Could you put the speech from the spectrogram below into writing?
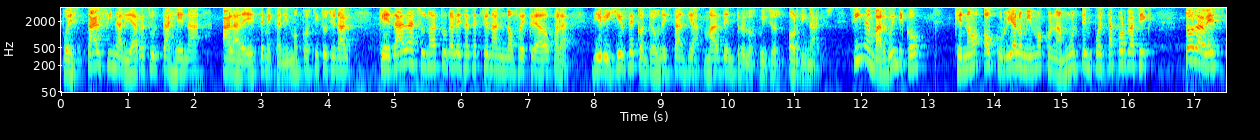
pues tal finalidad resulta ajena a la de este mecanismo constitucional que dada su naturaleza excepcional no fue creado para dirigirse contra una instancia más dentro de los juicios ordinarios. Sin embargo, indicó que no ocurría lo mismo con la multa impuesta por la SIC, toda vez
